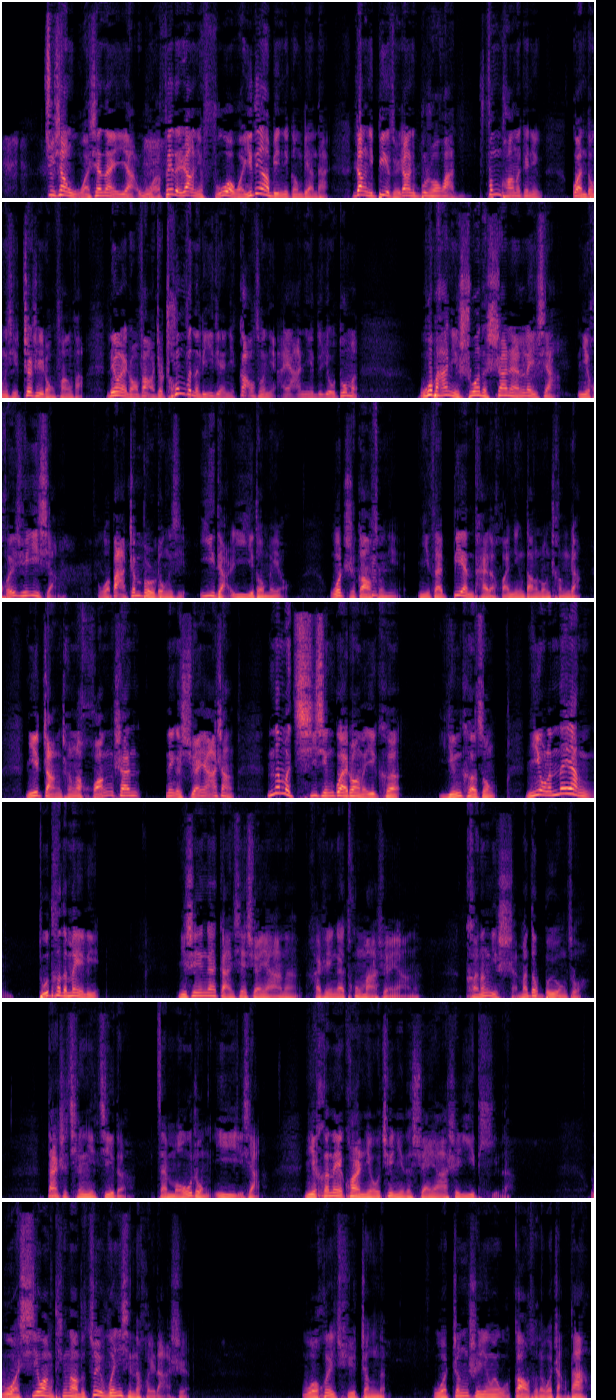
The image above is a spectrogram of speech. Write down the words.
就像我现在一样，我非得让你服我，我一定要比你更变态，让你闭嘴，让你不说话，疯狂的给你灌东西，这是一种方法。另外一种方法就充分的理解你，告诉你，哎呀，你有多么，我把你说的潸然泪下，你回去一想，我爸真不是东西，一点意义都没有。我只告诉你，你在变态的环境当中成长，你长成了黄山那个悬崖上那么奇形怪状的一棵迎客松，你有了那样。独特的魅力，你是应该感谢悬崖呢，还是应该痛骂悬崖呢？可能你什么都不用做，但是请你记得，在某种意义下，你和那块扭曲你的悬崖是一体的。我希望听到的最温馨的回答是：我会去争的。我争是因为我告诉他我长大了。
